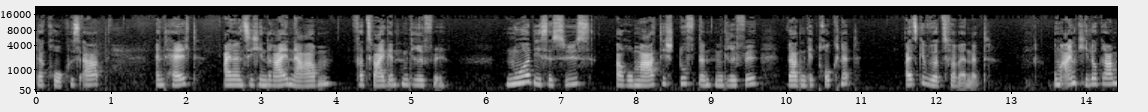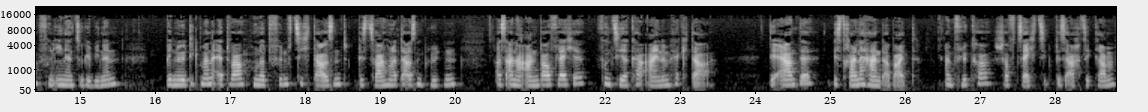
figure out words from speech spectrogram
der Krokusart enthält einen sich in drei Narben verzweigenden Griffel. Nur diese süß aromatisch duftenden Griffel werden getrocknet als Gewürz verwendet. Um ein Kilogramm von ihnen zu gewinnen, benötigt man etwa 150.000 bis 200.000 Blüten aus einer Anbaufläche von circa einem Hektar. Die Ernte ist reine Handarbeit. Ein Pflücker schafft 60 bis 80 Gramm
